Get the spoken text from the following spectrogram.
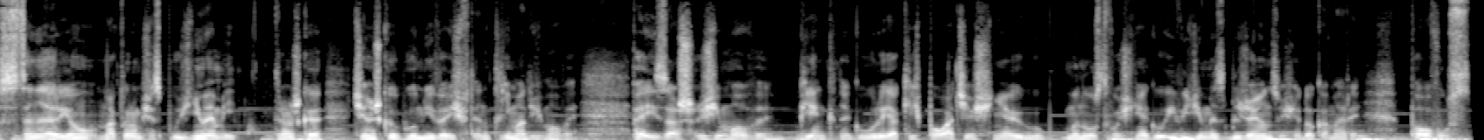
e, scenerią, na którą się spóźniłem i troszkę ciężko było mi wejść w ten klimat zimowy. Pejzaż zimowy, piękne góry, jakieś połacie śniegu, mnóstwo śniegu i widzimy zbliżający się do kamery powóz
